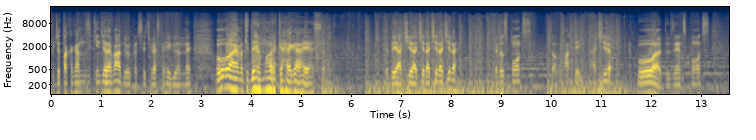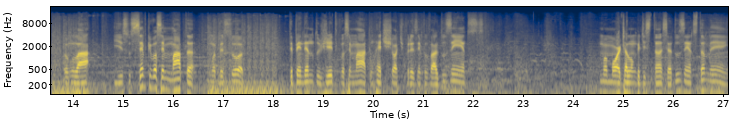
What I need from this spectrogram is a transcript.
Podia tocar aquela musiquinha de elevador quando você estivesse carregando, né? Ô, oh, arma que demora carregar essa. Cadê? Atira, atira, atira, atira. Cadê os pontos? Então, não matei. Atira. Boa, 200 pontos. Vamos lá. Isso, sempre que você mata uma pessoa, dependendo do jeito que você mata, um headshot, por exemplo, vale 200 uma morte a longa distância 200 também.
